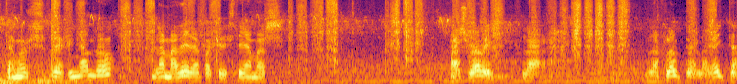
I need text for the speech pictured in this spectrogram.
Estamos refinando la madera para que esté más, más suave la, la flauta, la gaita.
